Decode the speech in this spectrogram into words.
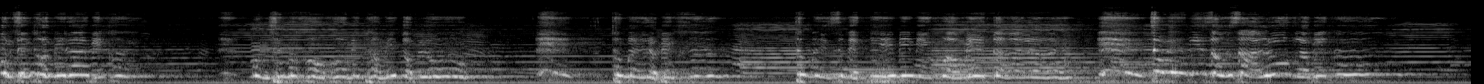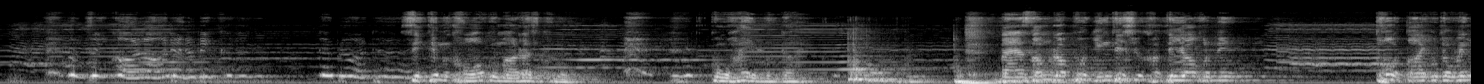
ผมฉันทนไม่ได้ไหมคะผมฉันมาขอความเป็นธรรมให้กับลูกทำไมเหรอเบคะทำไมเสด็จพี่ไม่มีความเมตตาเลยทำไมไม่สงสารลูกเหรอเบคะผมฉันขอร้องเถอะนะเบคะได้โปรดเถอะสิ่งที่มึงขอกูมาราชครู กูให้มึงได้ แต่สำหรับผู้หญิงที่ชื่อคัตติยาคนนี้ โทษตายกูจะเว้น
